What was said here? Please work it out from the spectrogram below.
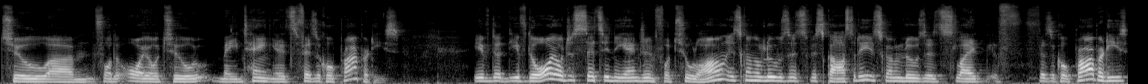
to um, for the oil to maintain its physical properties. If the if the oil just sits in the engine for too long, it's going to lose its viscosity. It's going to lose its like physical properties.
